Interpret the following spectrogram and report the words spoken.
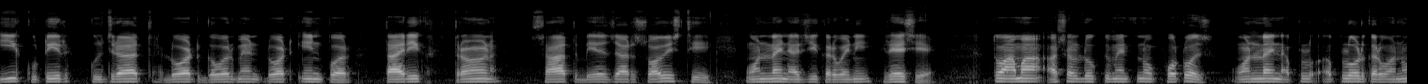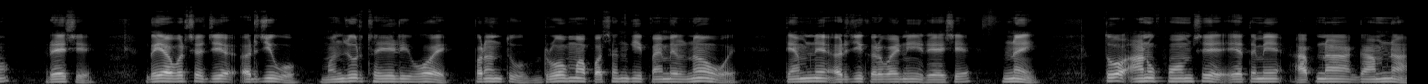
e Kutir Gujarat dot government dot in પર. તારીખ ત્રણ સાત બે હજાર ચોવીસથી ઓનલાઈન અરજી કરવાની રહેશે. તો આમાં અસલ ડોક્યુમેન્ટનો ફોટો જ ઓનલાઈન અપલો, અપલોડ કરવાનો રહેશે. ગયા વર્ષે જે અરજીઓ મંજૂર થયેલી હોય, પરંતુ ડ્રોમાં પસંદગી પામેલ ન હોય તેમને અરજી કરવાની રહેશે નહીં. તો આનું ફોર્મ છે એ તમે આપના ગામના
